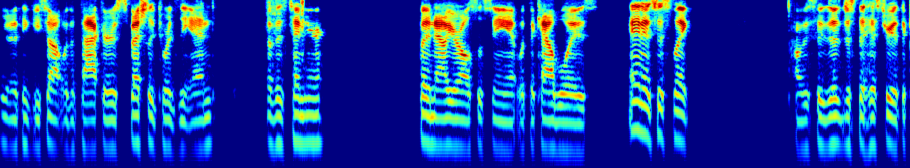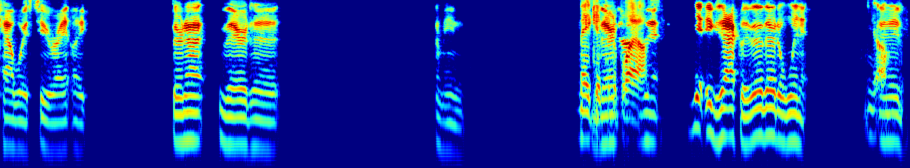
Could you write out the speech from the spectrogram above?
you know, I think you saw it with the Packers, especially towards the end of his tenure. But now you're also seeing it with the Cowboys, and it's just like obviously just the history of the Cowboys too, right? Like they're not there to. I mean, make it to the playoffs. yeah, exactly. They're there to win it. Yeah. And they've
